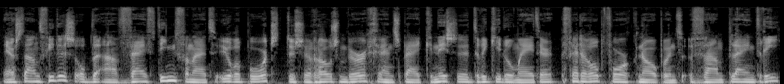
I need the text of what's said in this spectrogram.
Er staan files op de A15 vanuit Europoort tussen Rozenburg en Spijkenisse 3 kilometer. Verderop voor knooppunt Vaanplein 3.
